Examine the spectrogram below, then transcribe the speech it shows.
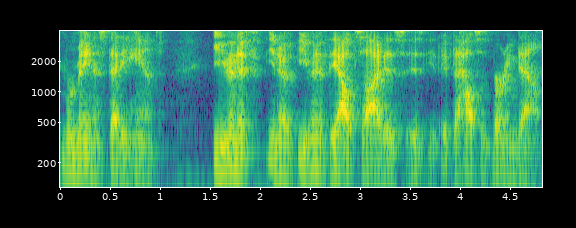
remain a steady hand, even if you know, even if the outside is, is if the house is burning down.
